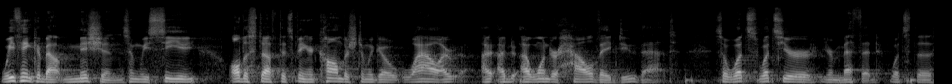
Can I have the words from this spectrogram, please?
we think about missions and we see all the stuff that's being accomplished and we go, wow, I, I, I wonder how they do that. So, what's, what's your, your method? What's the,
